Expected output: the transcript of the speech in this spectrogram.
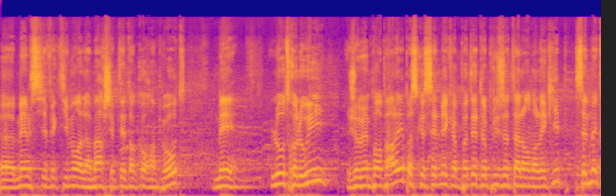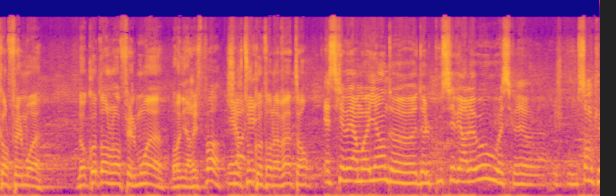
euh, même si effectivement la marche est peut-être encore un peu haute. Mais l'autre Louis, je ne veux même pas en parler parce que c'est le mec qui a peut-être le plus de talent dans l'équipe, c'est le mec qui en fait le moins. Donc quand on en fait le moins, ben, on n'y arrive pas, Et surtout alors, quand on a 20 ans. Est-ce qu'il y avait un moyen de, de le pousser vers le haut ou est-ce que. Il me semble que,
